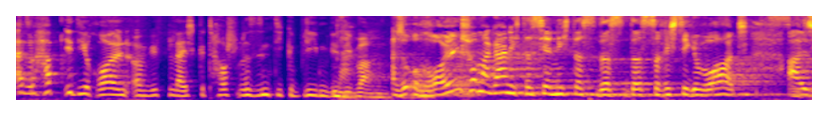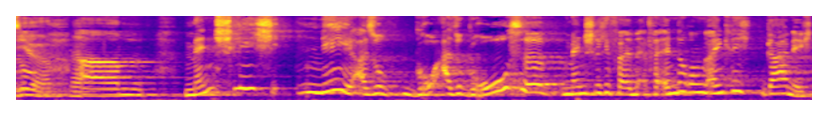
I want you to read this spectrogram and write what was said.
Also habt ihr die Rollen irgendwie vielleicht getauscht oder sind die geblieben, wie sie waren? Also Rollen schon mal gar nicht, das ist ja nicht das, das, das richtige Wort. Also wir, ähm, menschlich, nee, also, gro also große menschliche Ver Veränderungen eigentlich gar nicht.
